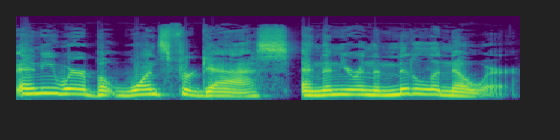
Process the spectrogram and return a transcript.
anywhere but once for gas and then you're in the middle of nowhere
